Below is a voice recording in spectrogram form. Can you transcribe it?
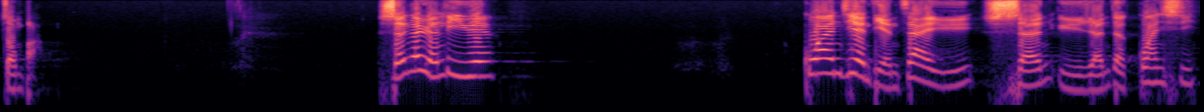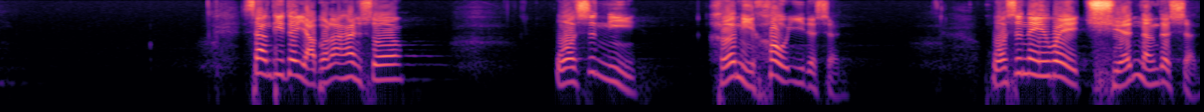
中保，神跟人立约，关键点在于神与人的关系。上帝对亚伯拉罕说：“我是你和你后裔的神，我是那一位全能的神。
